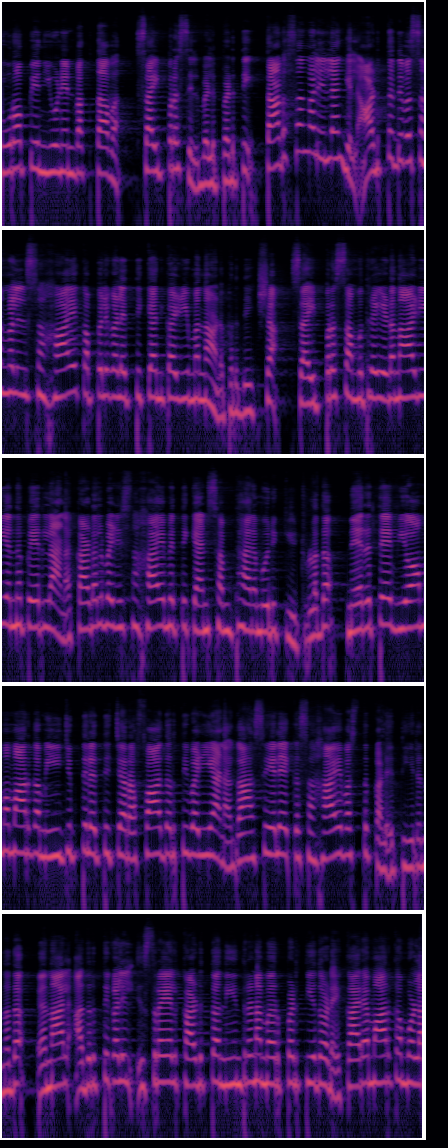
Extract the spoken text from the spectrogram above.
യൂറോപ്യൻ യൂണിയൻ വക്താവ് സൈപ്രസിൽ വെളിപ്പെടുത്തി. തടസ്സങ്ങളില്ലെങ്കിൽ അടുത്ത ദിവസങ്ങളിൽ സഹായ കപ്പലുകൾ എത്തിക്കാൻ കഴിയുമെന്നാണ് പ്രതീക്ഷ. സൈപ്രസ് സമുദ്ര ഇടനാഴി എന്ന പേരിലാണ് കടൽ വഴി സഹായമെത്തിക്കാൻ സംവിധാനം ഒരുക്കിയിട്ടുള്ളത്. നേരത്തെ വ്യോമമാർഗം ഈജിപ്തിൽ എത്തിച്ച റഫ അതിർത്തി വഴിയാണ് ഗാസയിലേക്ക് സഹായ വസ്തുക്കൾ എത്തിയിരുന്നത്. എന്നാൽ അതിർത്തികളിൽ ഇസ്രായേൽ കടുത്ത നിയന്ത്രണം ഏർപ്പെടുത്തിയതോടെ കരമാർഗമുള്ള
